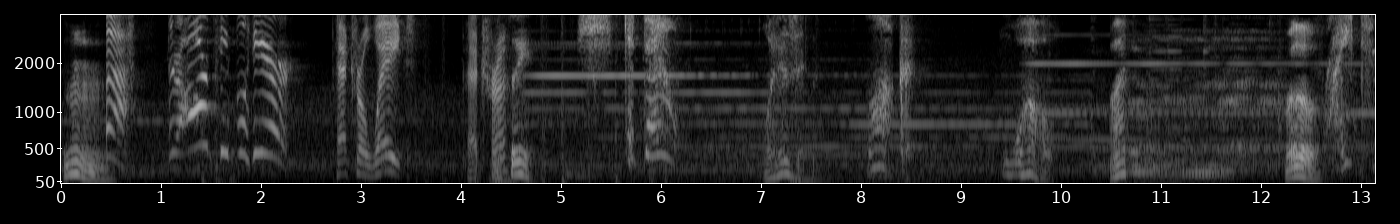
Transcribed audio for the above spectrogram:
Hmm. Ah, there are people here. Petra, wait. Petra? Let's see. Shh, get down. What is it? Look, Whoa. What? Whoa. right?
